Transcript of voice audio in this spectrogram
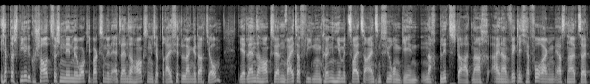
Ich habe das Spiel geschaut zwischen den Milwaukee Bucks und den Atlanta Hawks und ich habe drei Viertel lang gedacht, yo, die Atlanta Hawks werden weiterfliegen und können hier mit 2 zu 1 in Führung gehen. Nach Blitzstart, nach einer wirklich hervorragenden ersten Halbzeit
